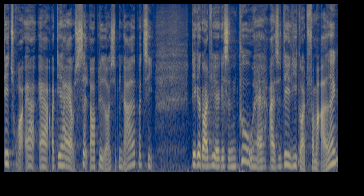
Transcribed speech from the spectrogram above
det tror jeg er, og det har jeg jo selv oplevet også i min eget parti, det kan godt virke sådan, puha, altså det er lige godt for meget, ikke?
